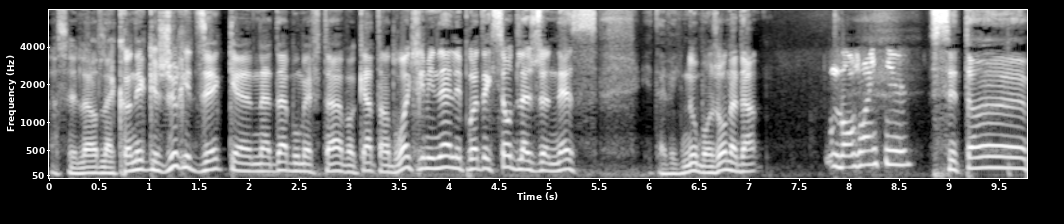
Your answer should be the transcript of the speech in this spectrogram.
Ah, C'est l'heure de la chronique juridique. Nada Boumefta, avocate en droit criminel et protection de la jeunesse, est avec nous. Bonjour Nada. Bonjour, messieurs. C'est un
